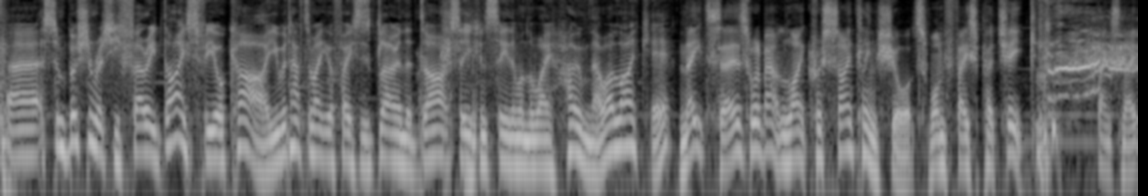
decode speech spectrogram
idea. Uh, some Bush and Ritchie furry dice for your car. You would have to make your faces glow in the dark so you can see them on the way home, though. I like it. Nate says, what about lycra cycling shorts? One face per cheek. Thanks, Nate.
